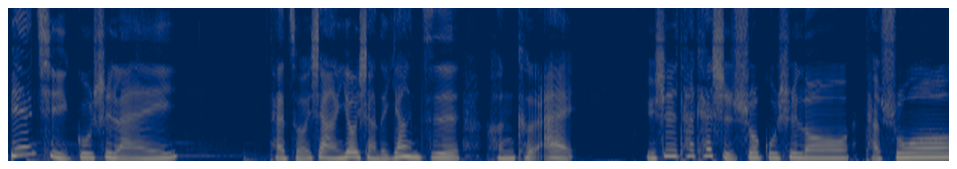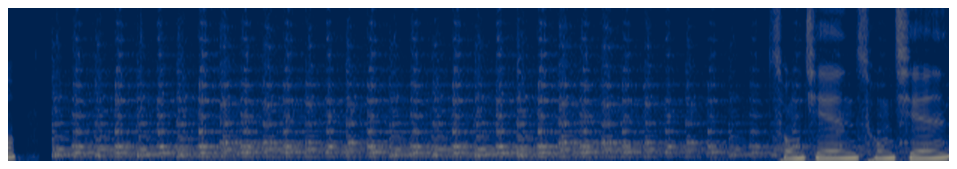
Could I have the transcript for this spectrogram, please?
编起故事来。他左想右想的样子很可爱。于是他开始说故事喽。他说：“从前，从前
